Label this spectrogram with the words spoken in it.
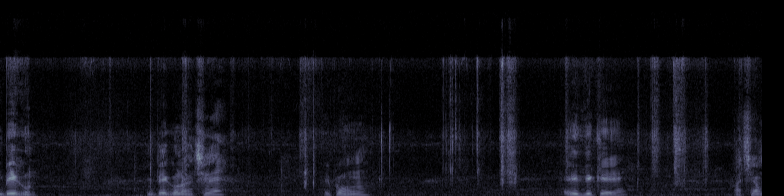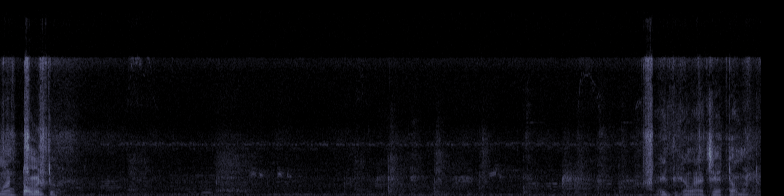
বেগুন। বেগুন আছে। এবং এইদিকে আছে আমার টমেটো। এইদিকে আমার আছে টমেটো।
